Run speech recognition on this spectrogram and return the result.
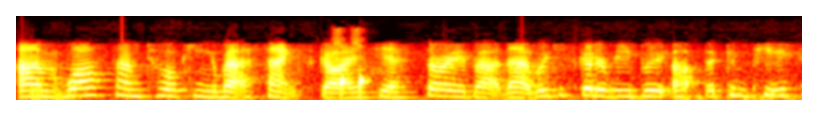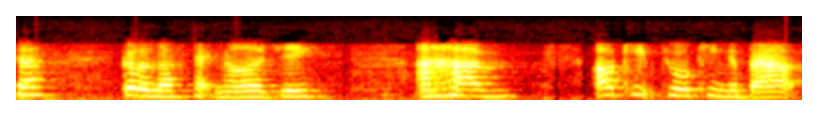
Um, whilst I'm talking about thanks, guys, yeah, sorry about that. We're just going to reboot up the computer. Got love technology. Um, I'll keep talking about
